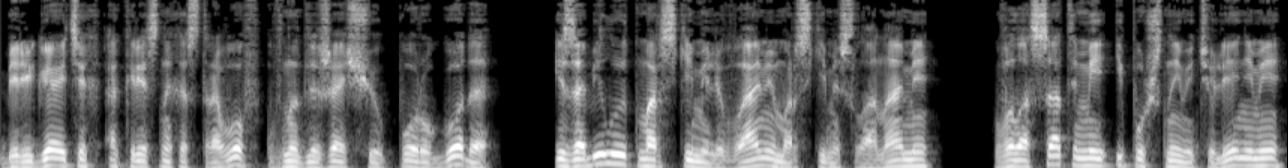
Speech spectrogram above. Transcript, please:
Берега этих окрестных островов в надлежащую пору года изобилуют морскими львами, морскими слонами, волосатыми и пушными тюленями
